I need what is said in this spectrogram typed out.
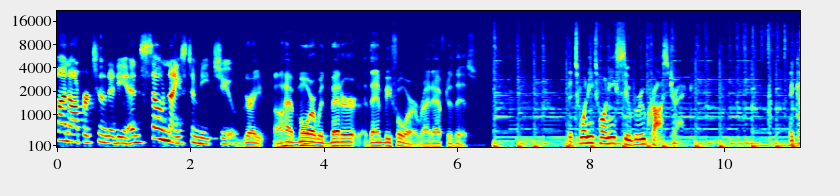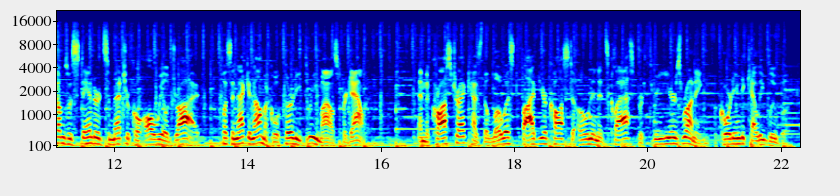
fun opportunity and so nice to meet you. Great. I'll have more with better than before right after this. The 2020 Subaru Crosstrek. It comes with standard symmetrical all-wheel drive plus an economical 33 miles per gallon. And the Crosstrek has the lowest five-year cost to own in its class for three years running, according to Kelley Blue Book.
